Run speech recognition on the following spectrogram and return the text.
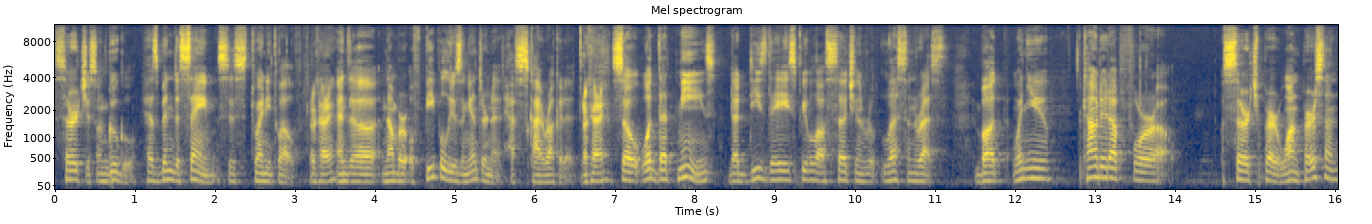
searches on Google has been the same since 2012, Okay. and the number of people using internet has skyrocketed. Okay. So what that means that these days people are searching less and less. But when you count it up for uh, search per one person,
